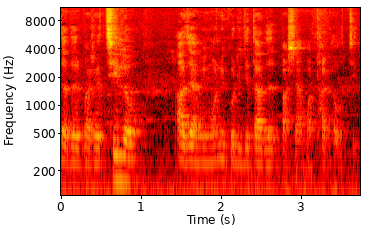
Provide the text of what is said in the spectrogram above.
যাদের পাশে ছিল, আজ আমি মনে করি যে তাদের পাশে আমার থাকা উচিত।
